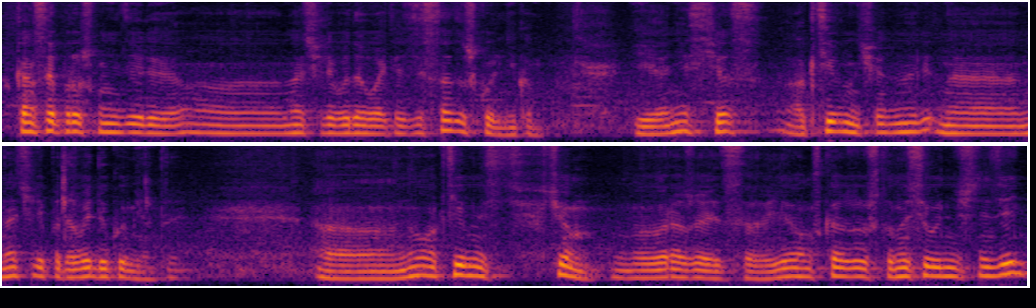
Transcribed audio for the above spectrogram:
В конце прошлой недели э, начали выдавать аттестаты школьникам, и они сейчас активно начали подавать документы. А, ну, активность в чем выражается? Я вам скажу, что на сегодняшний день,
